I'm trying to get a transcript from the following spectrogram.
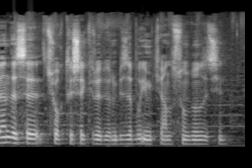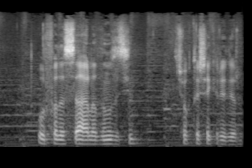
ben de size çok teşekkür ediyorum. Bize bu imkanı sunduğunuz için, Urfa'da sizi ağırladığınız için çok teşekkür ediyorum.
